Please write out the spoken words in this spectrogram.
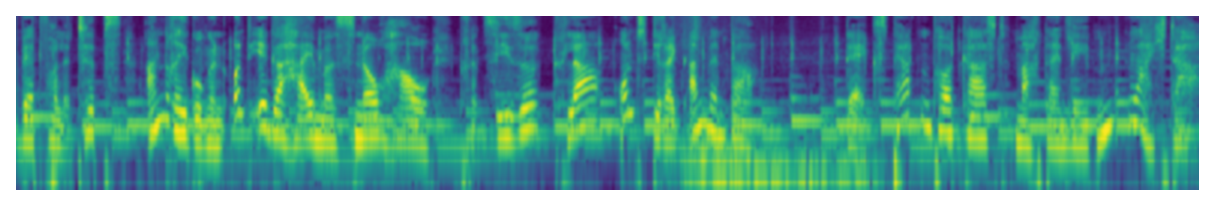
Wertvolle Tipps, Anregungen und ihr geheimes Know-how. Präzise, klar und direkt anwendbar. Der Expertenpodcast macht dein Leben leichter.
